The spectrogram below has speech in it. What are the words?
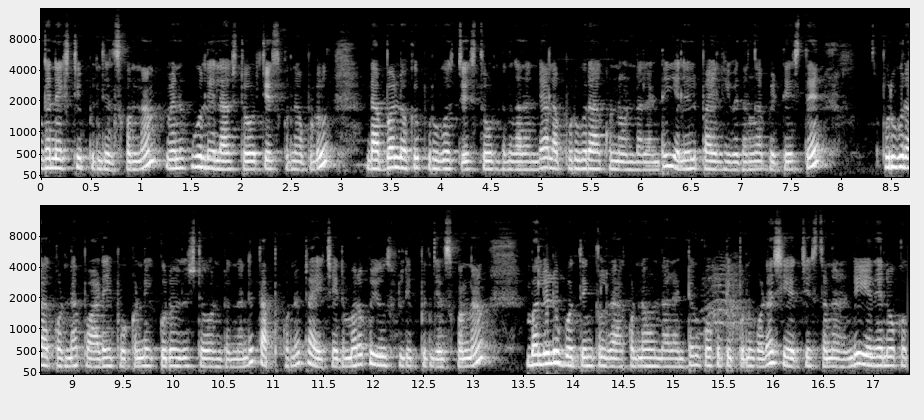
ఇంకా నెక్స్ట్ ఇప్పుడు తెలుసుకుందాం. వెనుకలు ఇలా స్టోర్ చేసుకున్నప్పుడు డబ్బాలోకి పురుగు వచ్చేస్తూ ఉంటుంది కదండి. అలా పురుగు రాకుండా ఉండాలంటే ఎల్లుల్లిపాయలు ఈ విధంగా పెట్టేస్తే పురుగు రాకుండా పాడైపోకుండా ఎక్కువ రోజులు స్టోర్ ఉంటుందండి. తప్పకుండా ట్రై చేయండి. మరొక యూస్ఫుల్ టిప్ని తెలుసుకుందాం. బల్లులు బొద్దింకలు రాకుండా ఉండాలంటే ఇంకొక టిప్పును కూడా షేర్ చేస్తున్నానండి. ఏదైనా ఒక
